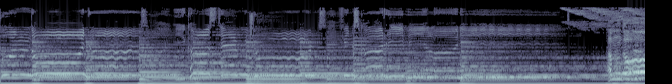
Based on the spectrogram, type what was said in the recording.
tu em dones i que estem junts fins que arribi la nit. Em dones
